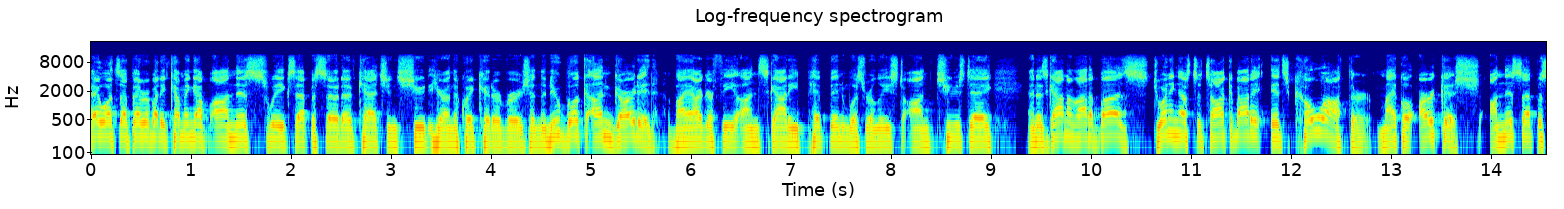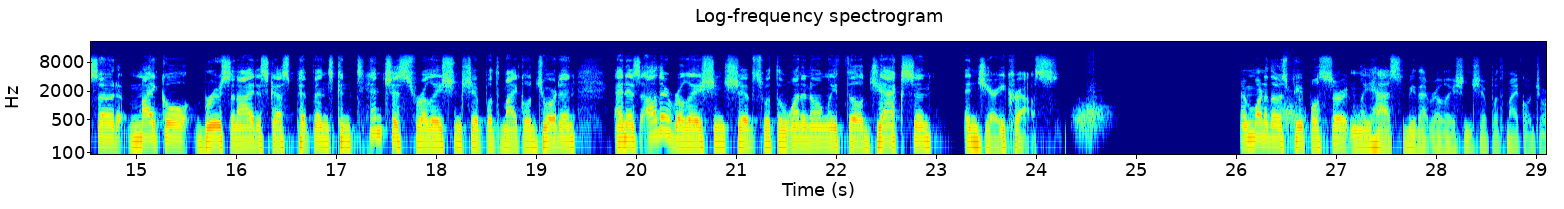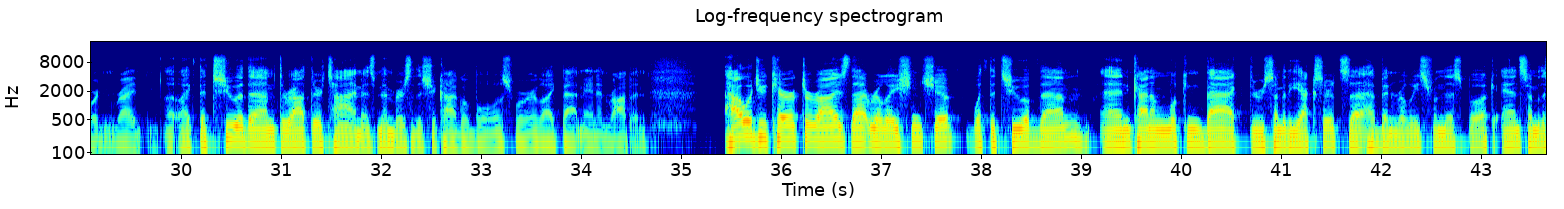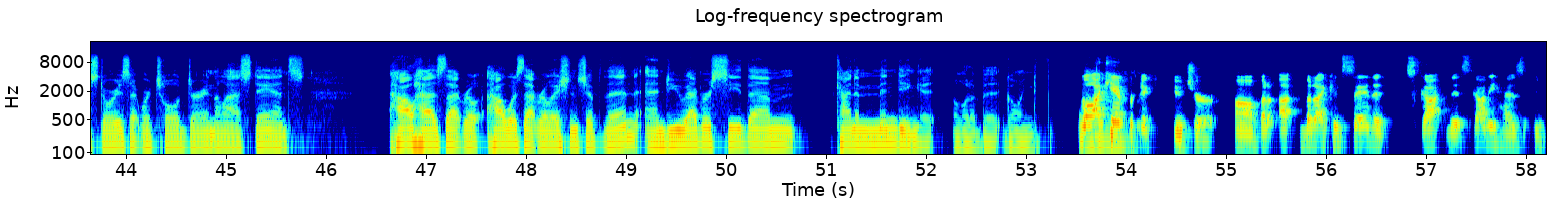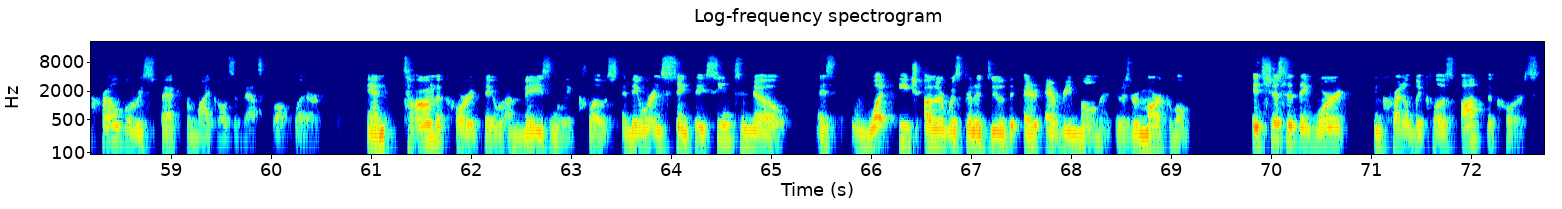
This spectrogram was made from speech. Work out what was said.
Hey, what's up, everybody? Coming up on this week's episode of Catch and Shoot here on the Quick Hitter version, the new book, Unguarded, a biography on Scottie Pippen, was released on Tuesday and has gotten a lot of buzz. Joining us to talk about it, it's co author Michael Arkush. On this episode, Michael, Bruce, and I discuss Pippen's contentious relationship with Michael Jordan and his other relationships with the one and only Phil Jackson and Jerry Krause. And one of those people certainly has to be that relationship with Michael Jordan, right? Uh, like the two of them throughout their time as members of the Chicago Bulls were like Batman and Robin. How would you characterize that relationship with the two of them and kind of looking back through some of the excerpts that have been released from this book and some of the stories that were told during the last dance? How has that re- how was that relationship then and do you ever see them kind of mending it a little bit going well, I can't predict future, uh, but uh, but I can say that Scott that Scottie has incredible respect for Michael as a basketball player, and to, on the court they were amazingly close, and they were in sync. They seemed to know as what each other was going to do at every moment. It was remarkable. It's just that they weren't incredibly close off the course,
